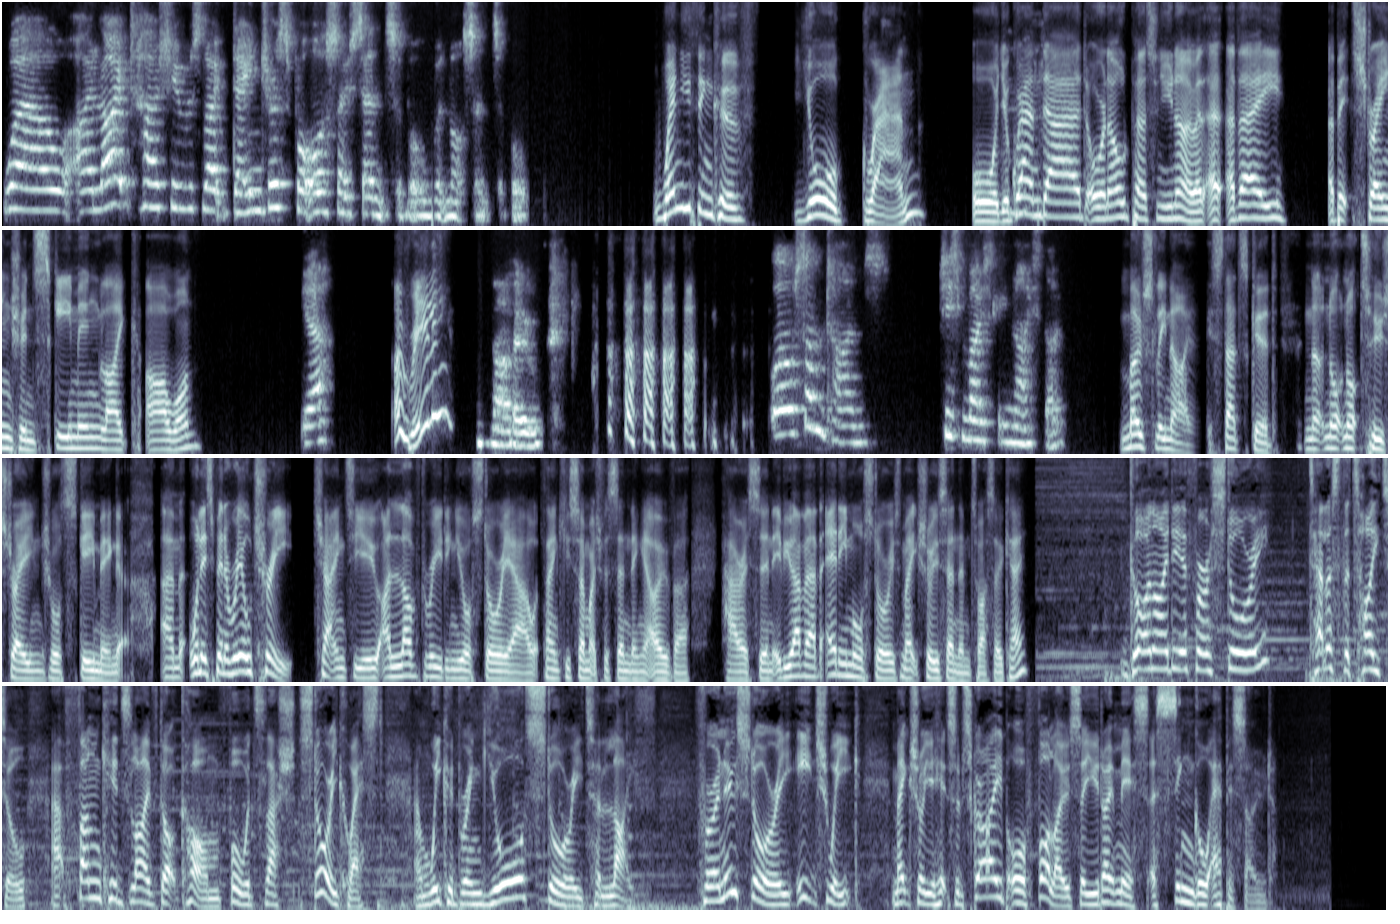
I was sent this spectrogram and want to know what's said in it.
Well, I liked how she was like dangerous but also sensible, but not sensible. When you think of your Gran or your Mhm. granddad or an old person you know, are, are they a bit strange and scheming like R1? Yeah. Oh, really? No. Well, sometimes. She's mostly nice though. Mostly nice. That's good. Not not not too strange or scheming. Um, well, it's been a real treat chatting to you. I loved reading your story out. Thank you so much for sending it over, Harrison. If you ever have any more stories, make sure you send them to us, okay? Got an idea for a story? Tell us the title at funkidslive.com forward slash storyquest and we could bring your story to life. For a new story each week, make sure you hit subscribe or follow so you don't miss a single episode.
